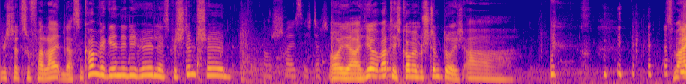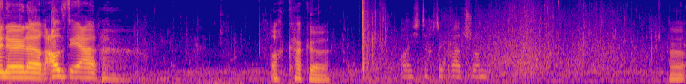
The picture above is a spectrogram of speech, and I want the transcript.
mich dazu verleiten lassen? Komm, wir gehen in die Höhle. Ist bestimmt schön. Oh, scheiße, ich dachte... Oh ja, hier, warte, ich komme bestimmt durch. Ah. Das ist meine Höhle. Raus hier. Ach, Kacke. Oh, ich dachte gerade schon. Ja.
